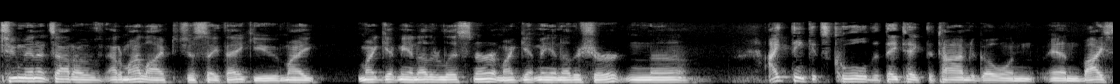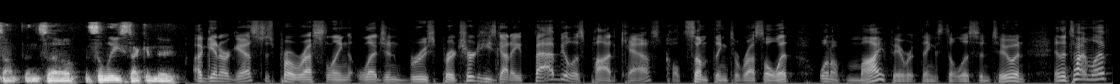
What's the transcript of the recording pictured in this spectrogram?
two minutes out of out of my life to just say thank you might might get me another listener. It might get me another shirt, and uh, I think it's cool that they take the time to go and, and buy something. So it's the least I can do. Again, our guest is pro wrestling legend Bruce Prichard. He's got a fabulous podcast called Something to Wrestle With, one of my favorite things to listen to. And in the time left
